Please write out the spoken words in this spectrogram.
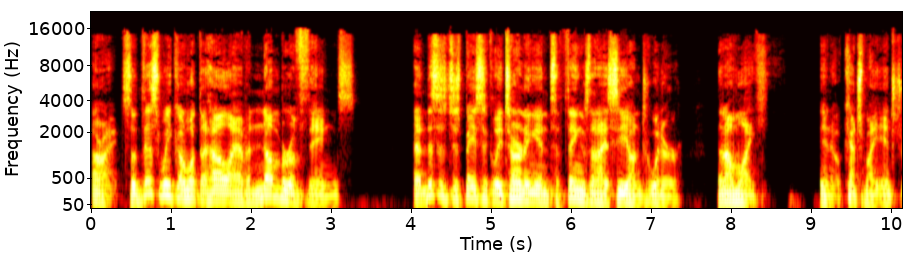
All right. So this week on What the Hell, I have a number of things. And this is just basically turning into things that I see on Twitter that I'm like, you know, catch my int-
